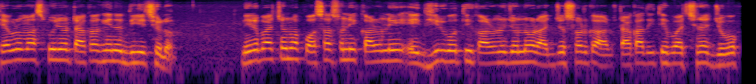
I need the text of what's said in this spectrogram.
ফেব্রুয়ারি মাস পর্যন্ত টাকা কিন্তু দিয়েছিল। নির্বাচন বা প্রশাসনিক কারণে এই ধীর গতির কারণের জন্য রাজ্য সরকার টাকা দিতে পারছে না যুবক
